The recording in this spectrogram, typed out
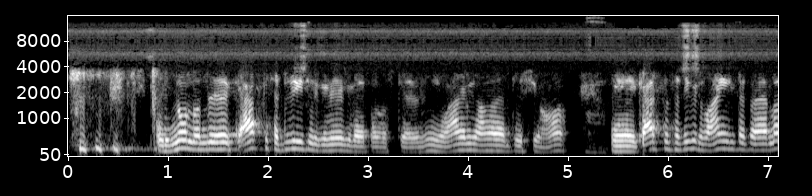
இன்னொன்னு வந்து கேஸ்ட் சர்டிபிகேட்ல கிடையவே கிடையாது ஃபர்ஸ்ட் நீங்க வாங்குறீங்க வாங்காத விஷயம். நீ கேஸ்ட் சர்டிபிகேட் வாங்கிட்ட பேர்ல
